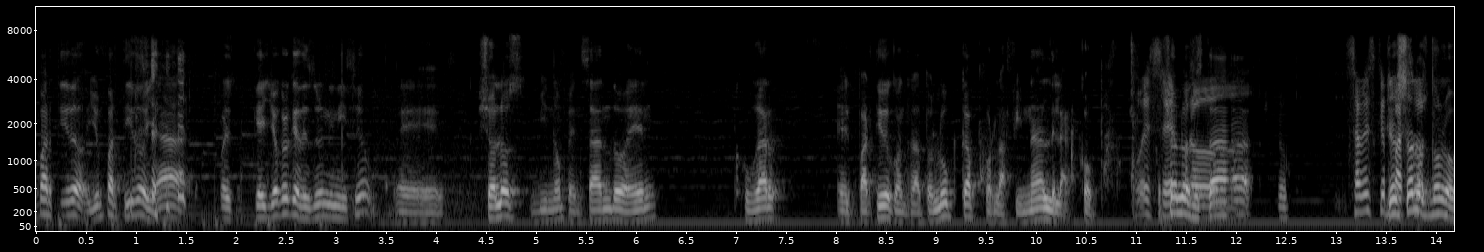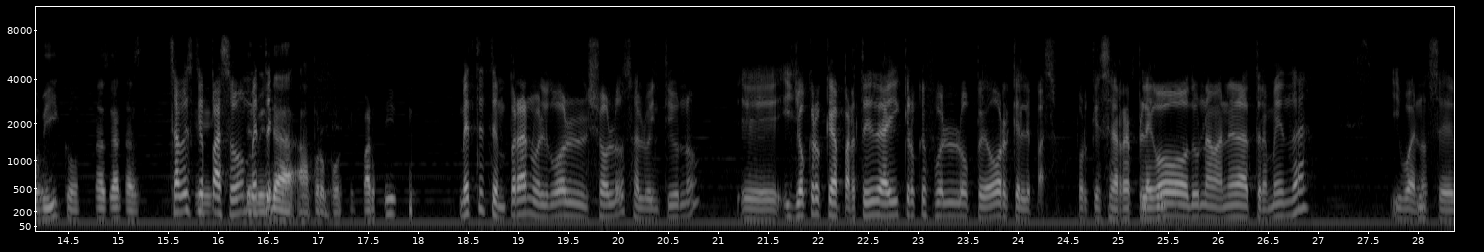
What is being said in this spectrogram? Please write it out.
partido, y un partido ya, pues que yo creo que desde un inicio, eh, Cholos vino pensando en jugar el partido contra Toluca por la final de la Copa. Puede ser, Cholos está ¿Sabes qué Yo pasó? Yo no lo vi con unas ganas. ¿Sabes qué pasó? Mete... a, proponer partido. Mete temprano el gol Cholos al 21. Eh, y yo creo que a partir de ahí creo que fue lo peor que le pasó. Porque se replegó de una manera tremenda. Y bueno, se,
